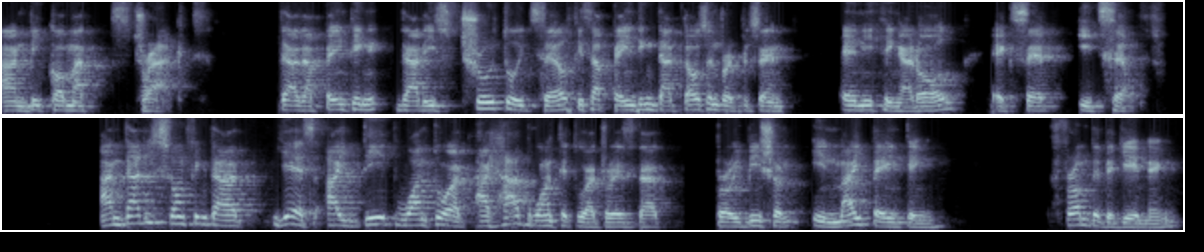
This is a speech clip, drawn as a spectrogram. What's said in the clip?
and become abstract. That a painting that is true to itself is a painting that doesn't represent anything at all except itself. And that is something that, yes, I did want to, I had wanted to address that prohibition in my painting from the beginning,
